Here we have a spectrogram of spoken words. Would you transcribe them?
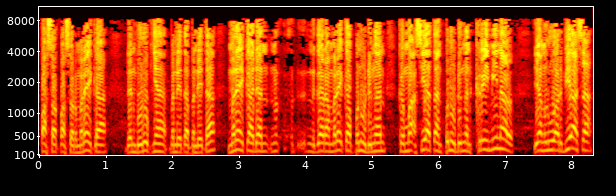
pastor-pastor mereka, dan buruknya pendeta-pendeta mereka, dan negara mereka penuh dengan kemaksiatan, penuh dengan kriminal yang luar biasa,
